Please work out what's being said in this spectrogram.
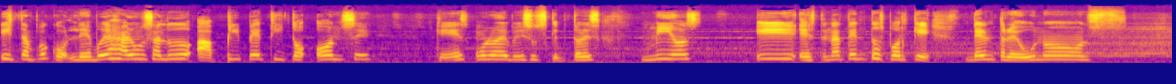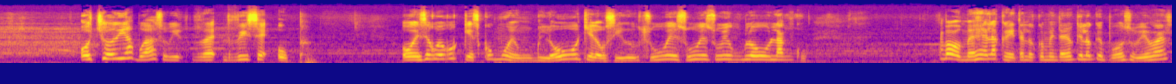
y tampoco les voy a dejar un saludo a Pipetito11, que es uno de mis suscriptores míos. Y estén atentos porque dentro de unos 8 días voy a subir Rise Up. O ese juego que es como de un globo que lo sube, sube, sube un globo blanco. Vamos, me dejen la cajita en los comentarios que es lo que puedo subir más.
